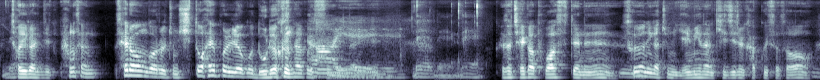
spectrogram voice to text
네. 저희가 이제 항상 새로운 거를 좀 시도해 보려고 노력은 하고 아, 있습니다. 예, 예. 예. 네, 네, 네. 그래서 제가 보았을 때는 음. 소연이가 좀 예민한 기질을 갖고 있어서 음.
